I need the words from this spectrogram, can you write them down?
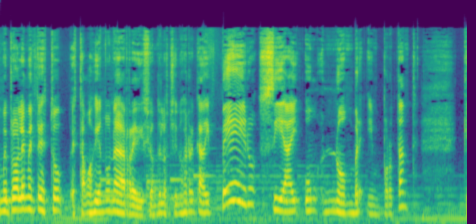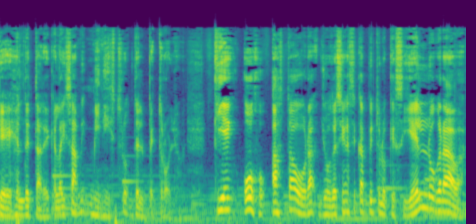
muy probablemente esto estamos viendo una reedición de los chinos de Recadi, pero sí hay un nombre importante que es el de Tarek El Aizami, ministro del petróleo. Quien, ojo, hasta ahora, yo decía en este capítulo que si él lograba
